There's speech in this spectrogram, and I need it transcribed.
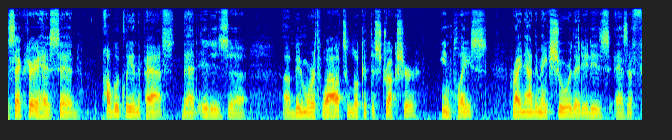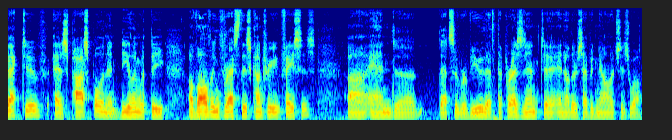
Secretary has said publicly in the past that it has uh, uh, been worthwhile to look at the structure in place right now to make sure that it is as effective as possible in uh, dealing with the evolving threats this country faces. Uh, And uh, that's a review that the President uh, and others have acknowledged as well.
